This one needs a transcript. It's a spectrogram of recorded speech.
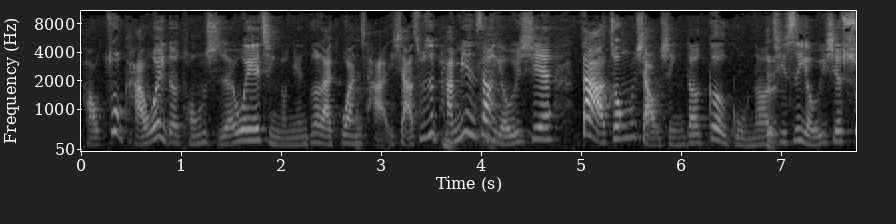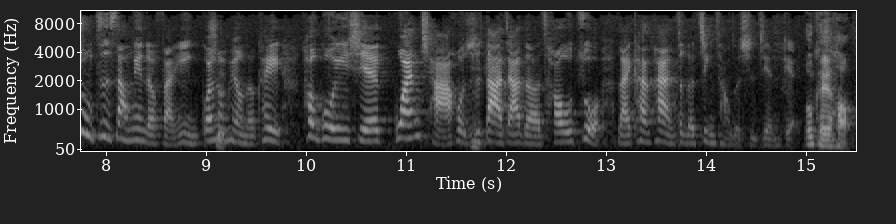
好，做卡位的同时，我也请有年哥来观察一下，是不是盘面上有一些大中小型的个股呢？其实有一些数字上面的反应，观众朋友呢可以透过一些观察或者是大家的操作来看看这个进场的时间点。OK，好，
